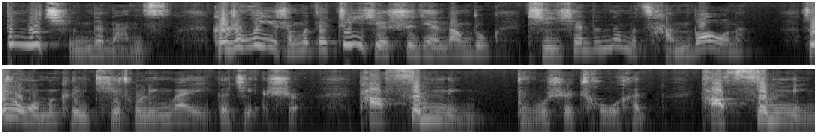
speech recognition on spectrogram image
多情的男子，可是为什么在这些事件当中体现的那么残暴呢？所以我们可以提出另外一个解释：他分明不是仇恨，他分明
